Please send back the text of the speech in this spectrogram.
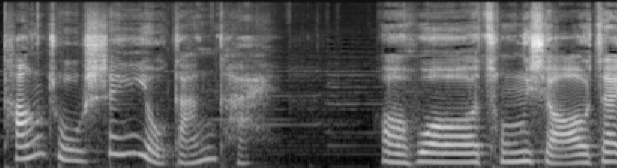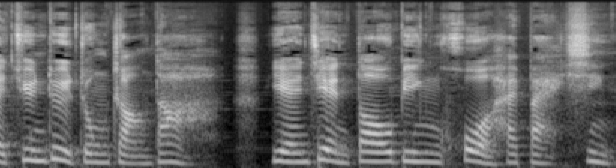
堂主深有感慨：“啊，我从小在军队中长大，眼见刀兵祸害百姓，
